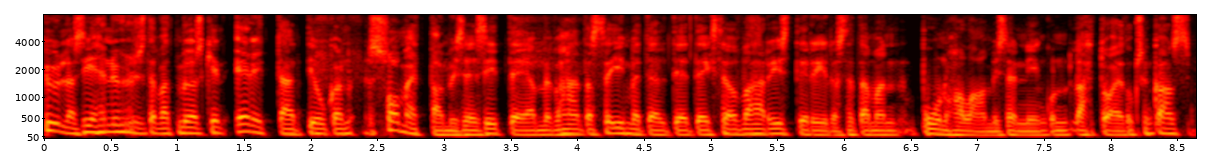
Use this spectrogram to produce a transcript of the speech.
Kyllä, siihen yhdistävät myöskin erittäin tiukan somettamisen sitten. Ja me vähän tässä ihmeteltiin, että eikö se ole vähän ristiriidassa tämän puun halaamisen niin kuin lähtöajatuksen kanssa.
